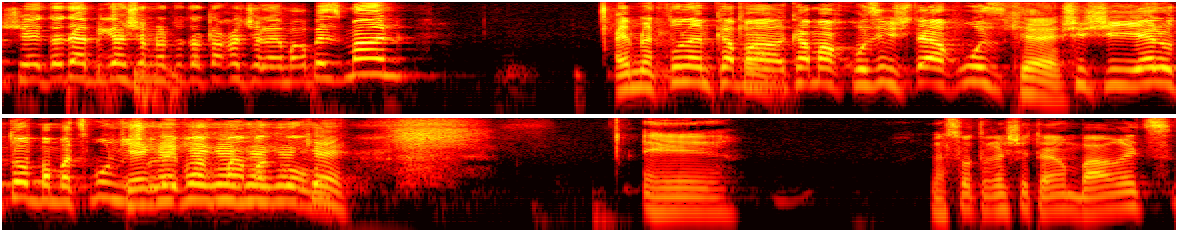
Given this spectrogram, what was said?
שאתה יודע, בגלל שהם נתנו את התחת שלהם הרבה זמן, הם נתנו להם כמה, כמה אחוזים, 2 אחוז, כן. שיהיה לו טוב במצפון כן, ושהוא כן, יברח כן, כן, מהמקום. כן, כן. אה, לעשות רשת היום בארץ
